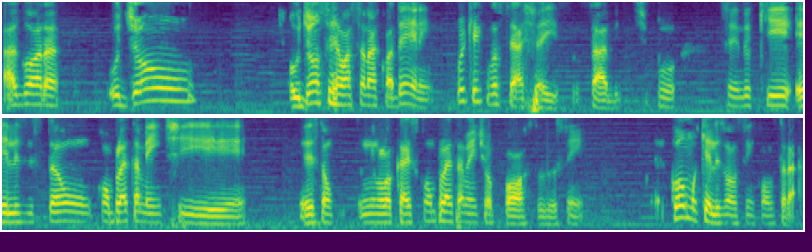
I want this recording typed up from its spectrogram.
Agora, o John. O John se relacionar com a Dany, por que, que você acha isso, sabe? Tipo, sendo que eles estão completamente. Eles estão em locais completamente opostos, assim. Como que eles vão se encontrar?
